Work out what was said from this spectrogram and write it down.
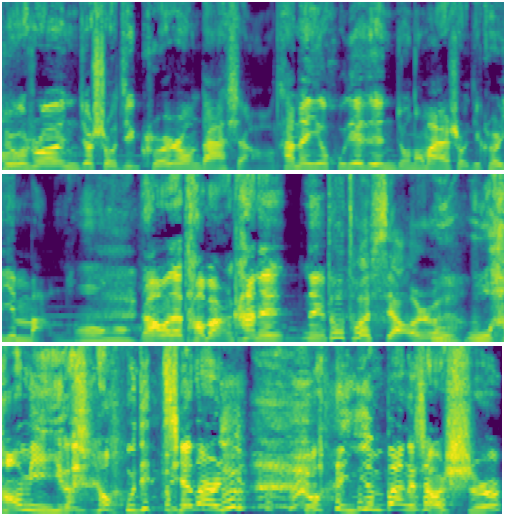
比如说，你就手机壳这种大小，它那一个蝴蝶结你就能把手机壳印满了。哦。然后我在淘宝上看那那都特小是吧？五毫米一个小蝴蝶结那儿印，我印半个小时，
